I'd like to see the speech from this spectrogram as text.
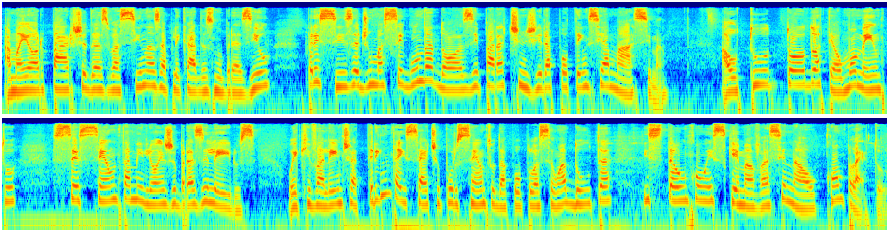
A maior parte das vacinas aplicadas no Brasil precisa de uma segunda dose para atingir a potência máxima. Ao todo, até o momento, 60 milhões de brasileiros, o equivalente a 37% da população adulta, estão com o esquema vacinal completo.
